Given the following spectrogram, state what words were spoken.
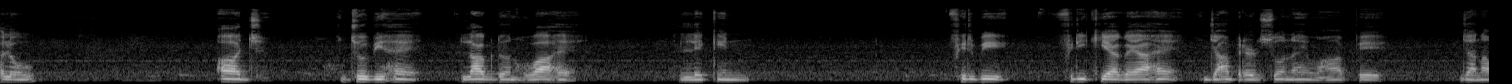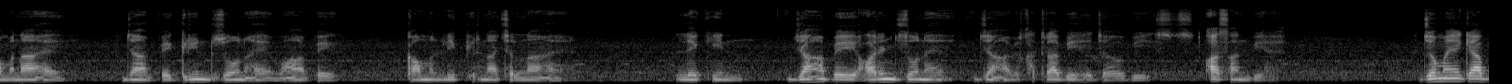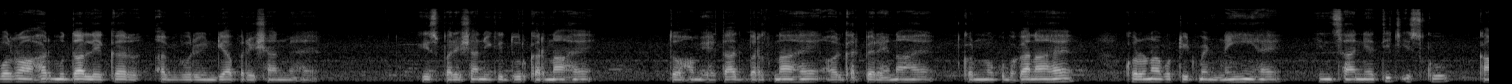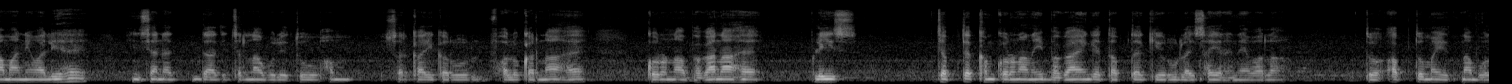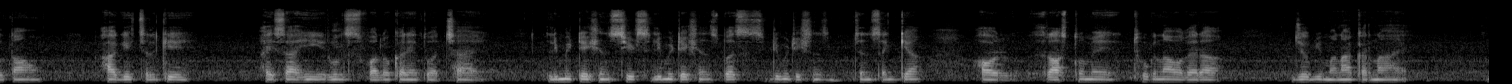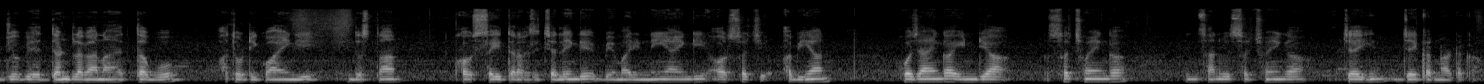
Hello. आज जो भी है लॉकडाउन हुआ है, लेकिन फिर भी फ्री किया गया है। जहाँ पे रेड जोन है, वहाँ पे जाना मना है। जहाँ पे ग्रीन जोन है, वहाँ पे कॉमनली फिरना चलना है। लेकिन जहाँ पे ऑरेंज जोन है, जहाँ पे ख़तरा भी है, जहाँ भी आसान भी है जो मैं क्या बोल रहा हूँ, हर मुद्दा लेकर अभी पूरी इंडिया परेशान में है। इस परेशानी की दूर करना है तो हम एहतियात बरतना है और घर पे रहना है, कोरोना को भगाना है। कोरोना को ट्रीटमेंट नहीं है। इंसानियत ही इसको काम आने वाली है। इंसानियत चलना बोले तो हम सरकारी का रूल फॉलो करना है। कोरोना भगाना है। प्लीज़ जब तक हम कोरोना नहीं भगाएँगे, तब तक ये रूल ऐसा ही रहने वाला। तो अब तो मैं इतना बोलता हूँ, आगे चल के ऐसा ही रूल्स फॉलो करें तो अच्छा है। लिमिटेशन सीट्स लिमिटेशंस बस लिमिटेशंस जनसंख्या और रास्तों में थूकना वगैरह, जो भी मना करना है, जो भी है दंड लगाना है, तब वो हथौटी को आएँगी हिंदुस्तान और सही तरह से चलेंगे, बीमारी नहीं आएँगी और स्वच्छ अभियान हो जाएगा, इंडिया स्वच्छ होएगा, इंसान भी स्वच्छ होएगा। जय हिंद जय कर्नाटका।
